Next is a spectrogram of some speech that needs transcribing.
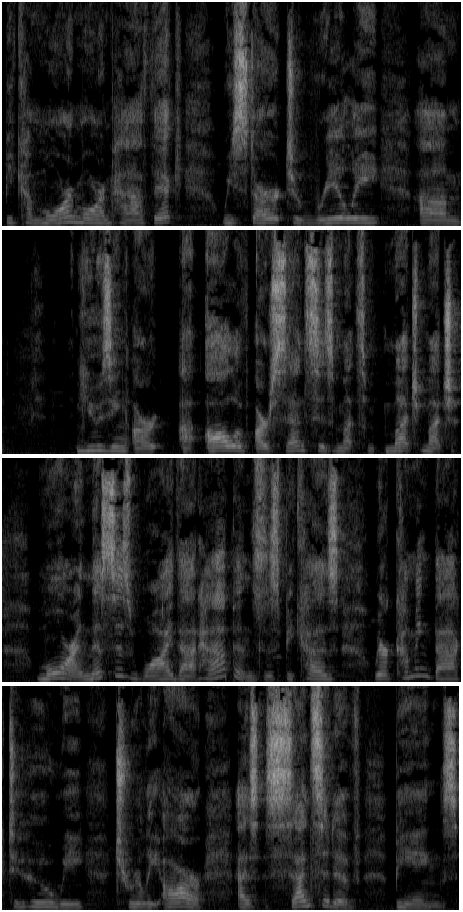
become more and more empathic. We start to really um, using our uh, all of our senses much, much, much more. And this is why that happens, is because we're coming back to who we truly are as sensitive beings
